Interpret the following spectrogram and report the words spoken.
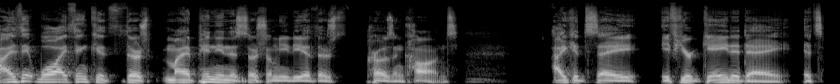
I think. Well, I think it's there's my opinion is social media. There's pros and cons. I could say if you're gay today, it's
